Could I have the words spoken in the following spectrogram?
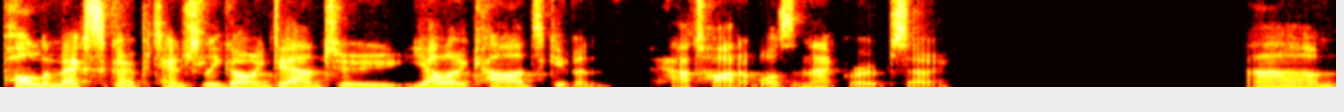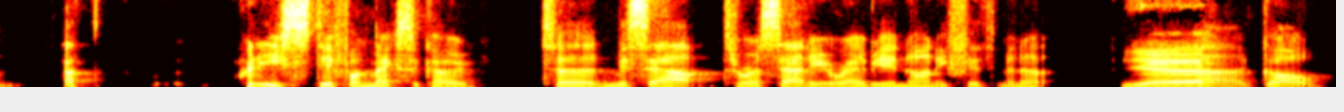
Poland, Mexico potentially going down to yellow cards given how tight it was in that group. So, um, pretty stiff on Mexico to miss out through a Saudi Arabia 95th minute Yeah. uh, goal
